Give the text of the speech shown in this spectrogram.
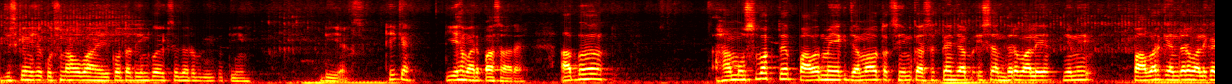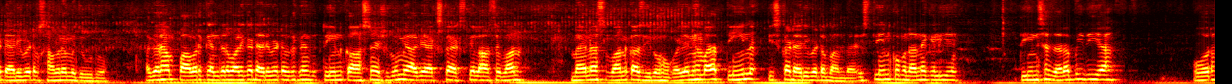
जिसके नीचे कुछ ना हो वहाँ एक होता तीन को एक से ज़रूर दी तो तीन डी एक्स ठीक है? ये हमारे पास आ रहा है। अब हम उस वक्त पावर में एक जमा और तकसीम कर सकते हैं जब इस अंदर वाले, यानी पावर के अंदर वाले का डेरिवेटिव सामने मौजूद हो। अगर हम पावर के अंदर वाले का डेरिवेटिव देखें तो तीन कांस्टेंट शुरू में आ गया एक्स का एक्स के लिहाज से वन माइनस वन का ज़ीरो होगा। यानी हमारा तीन इसका डेरिवेटिव बन रहा है। इस तीन को बनाने के लिए तीन से ज़रा भी दिया और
